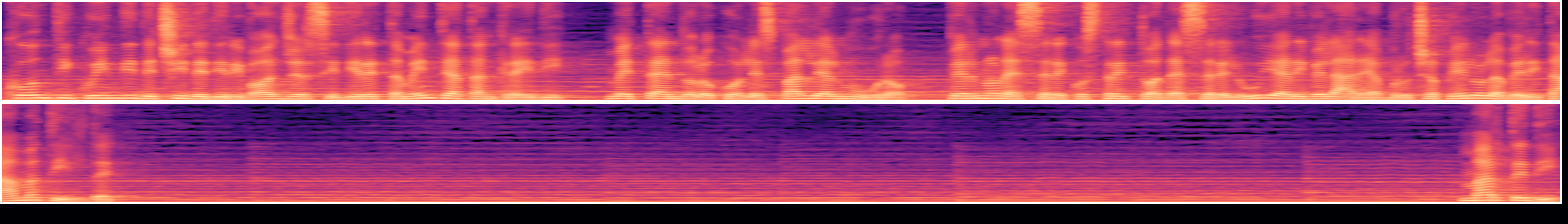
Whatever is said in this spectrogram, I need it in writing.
Conti quindi decide di rivolgersi direttamente a Tancredi, mettendolo con le spalle al muro, per non essere costretto ad essere lui a rivelare a bruciapelo la verità a Matilde. Martedì,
